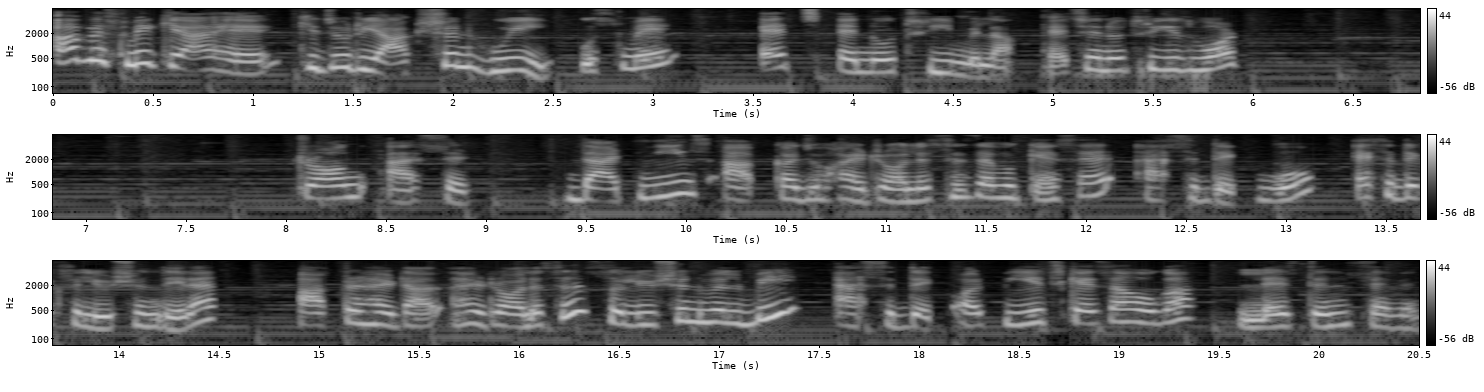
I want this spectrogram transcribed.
अब इसमें क्या है कि जो रिएक्शन हुई, उसमें एच एनओ थ्री मिला। H NO three is what strong acid that means आपका जो हाइड्रोलिसिस है वो कैसा है? एसिडिक वो एसिडिक सोल्यूशन दे रहा है। After hydrolysis solution will be acidic और पीएच कैसा होगा? Less than seven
